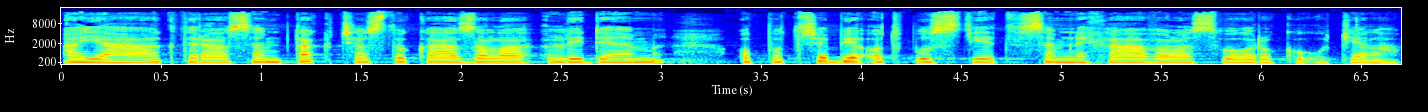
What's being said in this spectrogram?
a já, která jsem tak často kázala lidem o potřebě odpustit, jsem nechávala svou ruku u těla.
